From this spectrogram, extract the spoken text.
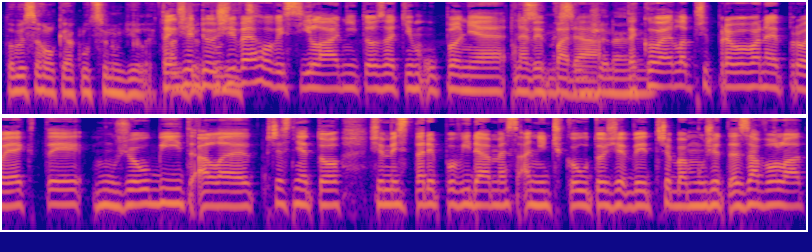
to by se holky a kluci nudili. Takže, Takže do živého nic. vysílání to zatím úplně to nevypadá. Myslím, ne. Takovéhle připravované projekty můžou být, ale přesně to, že my si tady povídáme s Aničkou, to, že vy třeba můžete zavolat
